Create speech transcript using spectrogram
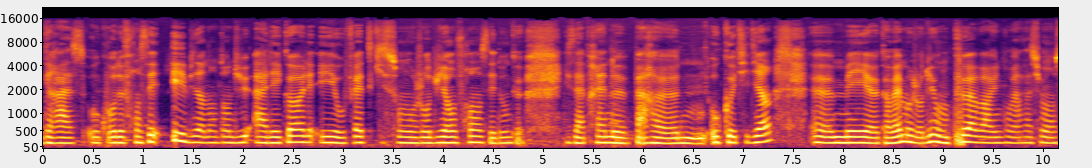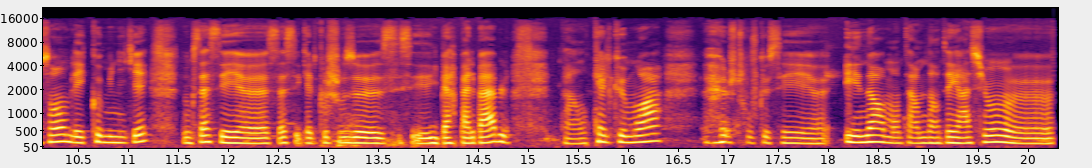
grâce aux cours de français et bien entendu à l'école et au fait qu'ils sont aujourd'hui en France et donc euh, ils apprennent par euh, au quotidien. Euh, mais quand même aujourd'hui on peut avoir une conversation ensemble et communiquer. Donc ça c'est ça c'est quelque chose c'est hyper palpable. en quelques mois, je trouve que c'est énorme en termes d'intégration,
